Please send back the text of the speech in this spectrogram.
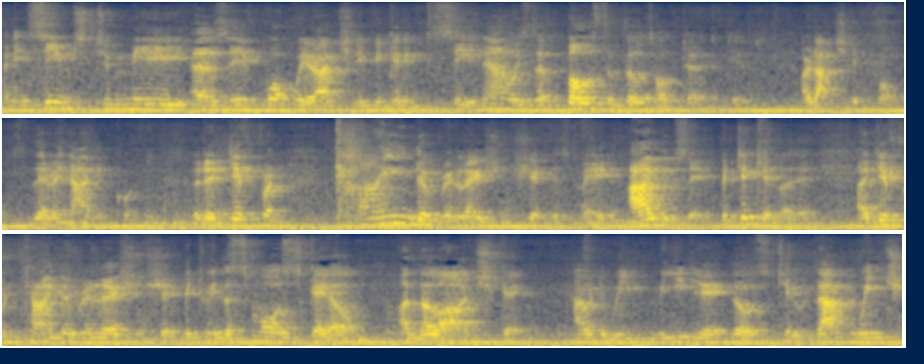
And it seems to me as if what we're actually beginning to see now is that both of those alternatives are actually false. They're inadequate. That a different kind of relationship is made, I would say, particularly a different kind of relationship between the small scale and the large scale. How do we mediate those two? That which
